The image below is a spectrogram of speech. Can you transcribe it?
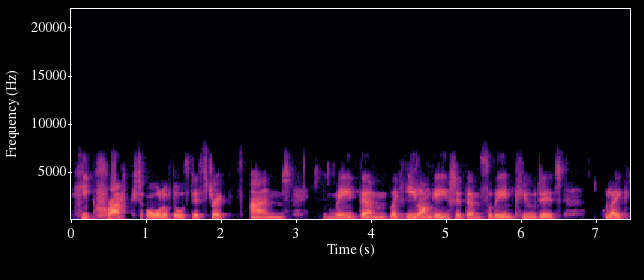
he cracked all of those districts and made them like elongated them. So they included like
